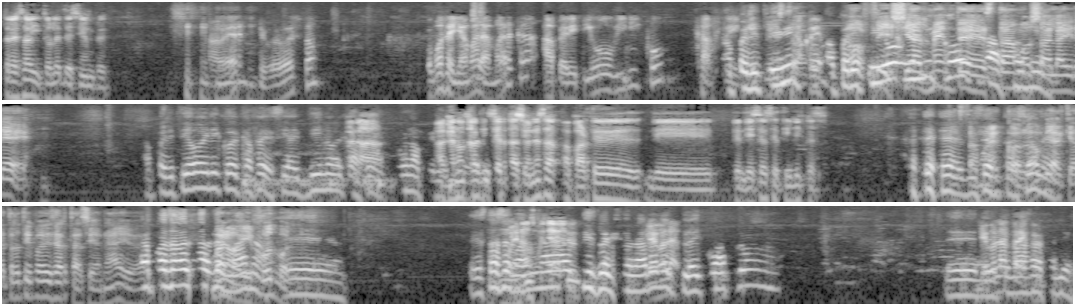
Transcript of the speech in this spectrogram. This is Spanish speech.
tres habituales de siempre. A ver, yo veo esto. ¿Cómo se llama la marca? Aperitivo vínico café. Aperitivo, aperitivo Oficialmente vínico, estamos café. al aire. Aperitivo vínico de café, sí, hay vino de café. Bueno. Hagan otras disertaciones aparte de, de tendencias etílicas. Estamos en Disertaciones. Colombia. ¿Qué otro tipo de disertación hay? ¿Qué ha pasado esta Bueno, y fútbol. Eh, esta Bueno, semana pues, diseccionaron llegó el la- Play 4. Eh, Llegó la ¿qué más pregunta. salió?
